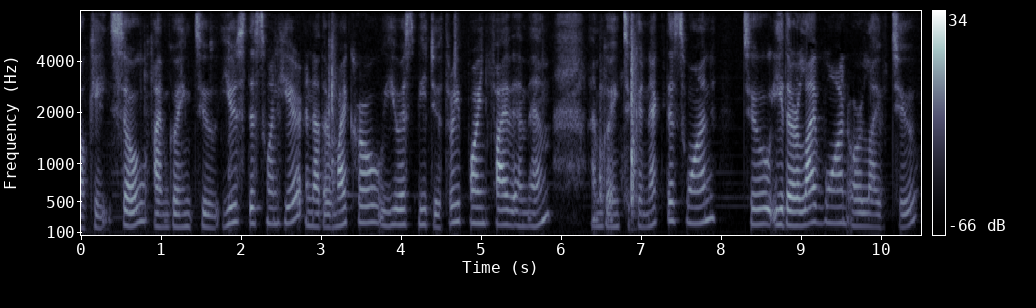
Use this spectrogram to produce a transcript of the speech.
Okay, so I'm going to use this one here, another micro USB to 3.5 mm. I'm going to connect this one to either live one or live two.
